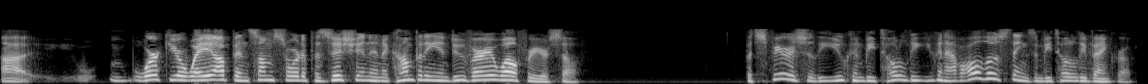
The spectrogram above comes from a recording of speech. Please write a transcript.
uh, work your way up in some sort of position in a company and do very well for yourself. But spiritually, you can be totally, you can have all those things and be totally bankrupt.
